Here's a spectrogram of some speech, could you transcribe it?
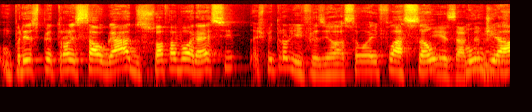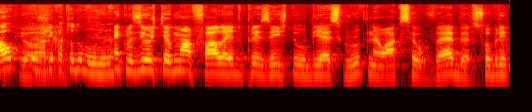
um preço de petróleo salgado só favorece as petrolíferas em relação à inflação Exatamente, mundial, pior, prejudica né? todo mundo, né? É, inclusive hoje teve uma fala aí do presidente do BS Group, né, o Axel Weber, sobre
